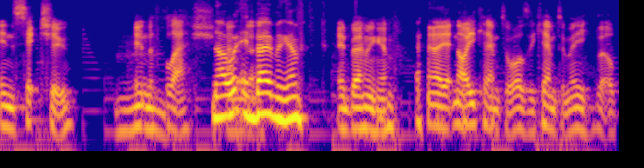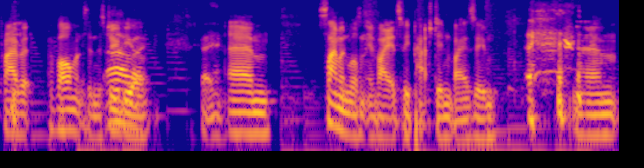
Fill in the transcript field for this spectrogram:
in situ, in the Mm. flesh. No, and, in uh, Birmingham. in Birmingham. No, he came to us. He came to me. Little private performance in the Ah, studio. right. Okay. Um, Simon wasn't invited, so we patched in via Zoom. um,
